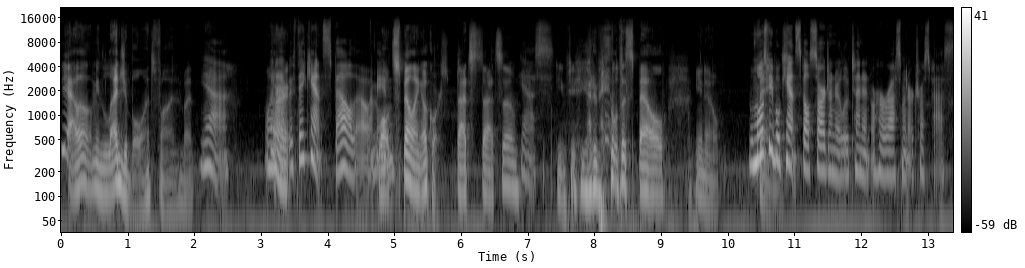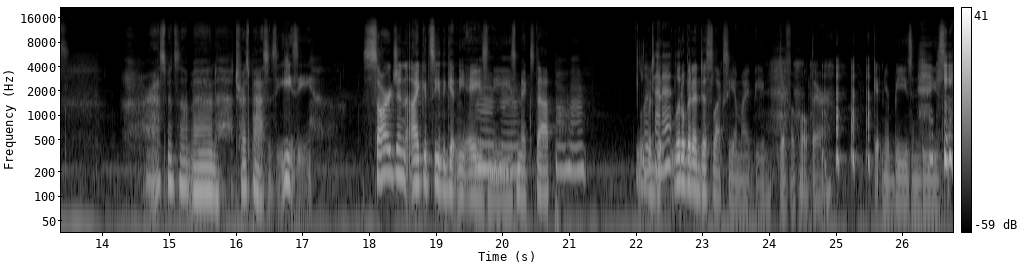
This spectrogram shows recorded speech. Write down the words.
Yeah, well, I mean, legible. That's fine, but Yeah. Well, right. if they can't spell, though, I mean, well, spelling, of course. That's that's uh, yes. you, you got to be able to spell, you know, Well, most people can't spell sergeant or lieutenant or harassment or trespass. harassment's not bad. Trespass is easy. Sergeant, I could see the getting the A's and the Mm-hmm. E's mixed up. A little Lieutenant. Bit, little bit of dyslexia might be difficult there. Getting your B's and D's. Yeah.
